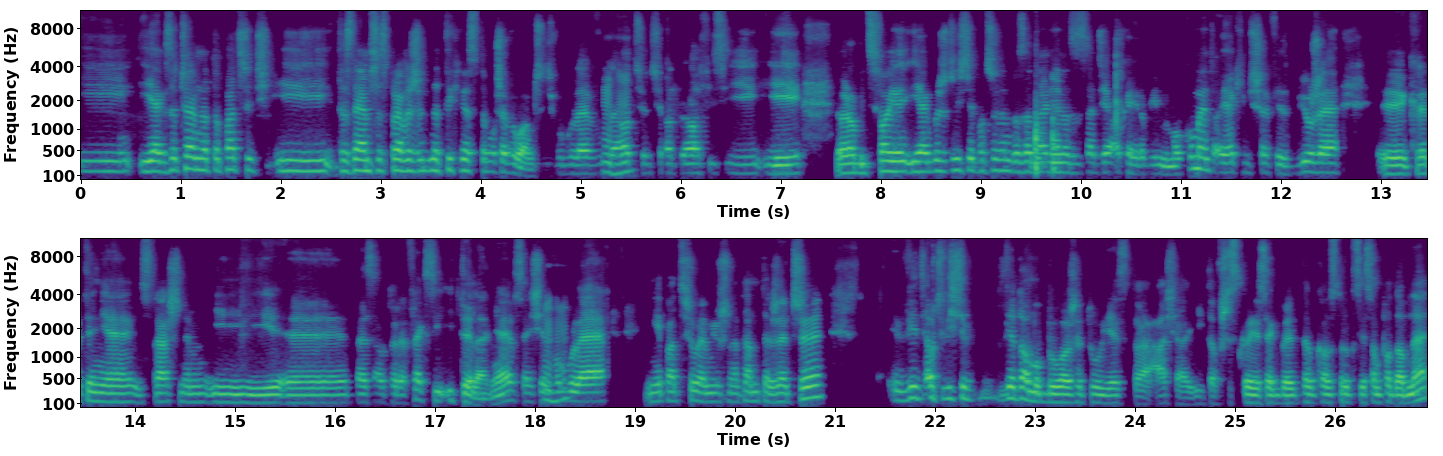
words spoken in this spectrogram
i, I, jak zacząłem na to patrzeć i to zdałem sobie sprawę, że natychmiast to muszę wyłączyć, w ogóle, w ogóle mhm. odciąć się od Office i, i robić swoje i jakby rzeczywiście podszedłem do zadania na zasadzie, ok, robimy dokument o jakimś szefie w biurze, yy, kretynie strasznym i yy, bez autorefleksji i tyle, nie? W sensie mhm. w ogóle nie patrzyłem już na tamte rzeczy więc oczywiście wiadomo było, że tu jest to Asia i to wszystko jest jakby, te konstrukcje są podobne,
